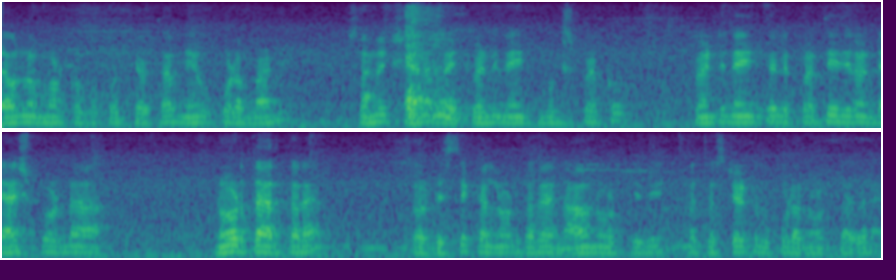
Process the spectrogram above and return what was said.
ಡೌನ್ಲೋಡ್ ಮಾಡ್ಕೋಬೇಕು ಅಂತ ಹೇಳ್ತಾರೆ. ನೀವು ಕೂಡ ಮಾಡಿ. ಸಮೀಕ್ಷೆಯನ್ನು ಬೈ ಟ್ವೆಂಟಿ ನೈನ್ತ್ ಮುಗಿಸ್ಬೇಕು. ಟ್ವೆಂಟಿ ನೈನ್ತಲ್ಲಿ ಪ್ರತಿದಿನ ಡ್ಯಾಶ್ ಬೋರ್ಡ್ನ ನೋಡ್ತಾ ಇರ್ತಾರೆ. ಸೊ ಡಿಸ್ಟಿಕಲ್ಲಿ ನೋಡ್ತಾರೆ, ನಾವು ನೋಡ್ತೀವಿ, ಮತ್ತು ಸ್ಟೇಟಲ್ಲಿ ಕೂಡ ನೋಡ್ತಾ ಇದ್ದಾರೆ.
